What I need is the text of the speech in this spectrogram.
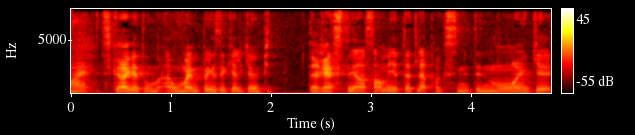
Ouais. c'est correct d'être au, au même pace de quelqu'un, puis de rester ensemble, mais il y a peut-être la proximité de moins que,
